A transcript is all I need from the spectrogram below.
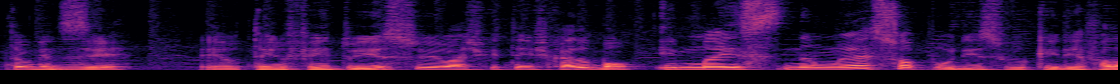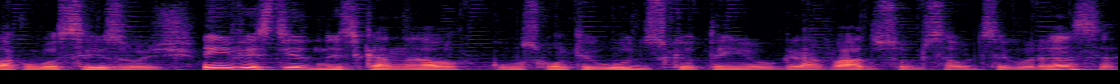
Então quer dizer, eu tenho feito isso e eu acho que tem ficado bom. E Mas não é só por isso que eu queria falar com vocês hoje. Tenho investido nesse canal com os conteúdos que eu tenho gravado sobre saúde e segurança,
